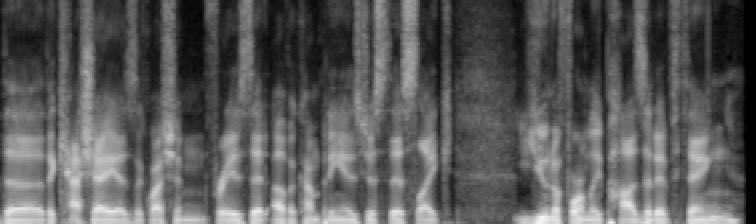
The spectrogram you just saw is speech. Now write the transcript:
the the cachet as the question phrased it of a company is just this like uniformly positive thing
